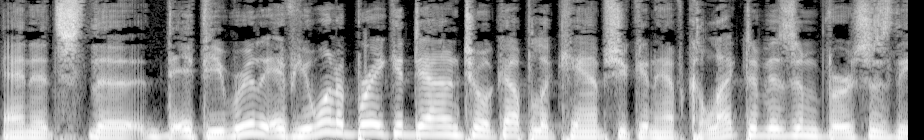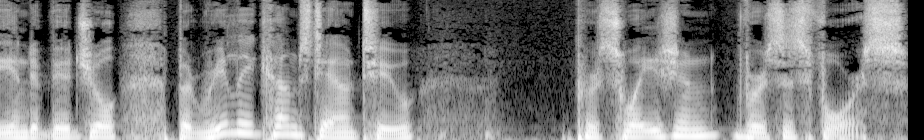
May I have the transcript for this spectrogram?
And it's the if you really if you want to break it down into a couple of camps, you can have collectivism versus the individual, but really it comes down to persuasion versus force.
